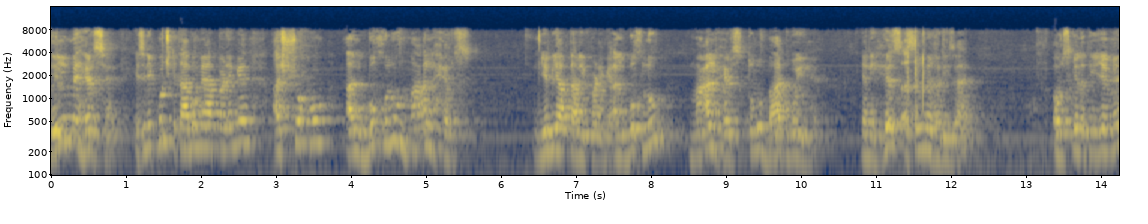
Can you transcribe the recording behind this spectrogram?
دل میں حرص ہے۔ اس لیے کچھ کتابوں میں آپ پڑھیں گے اشح البخل مع الحرص۔ یہ بھی آپ تعریف پڑھیں گے، البخل مع الحرص۔ تو وہ بات وہی ہے یعنی حرص اصل میں غریزہ ہے، اور اس کے نتیجے میں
